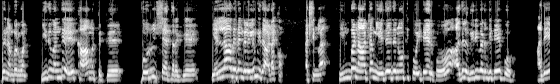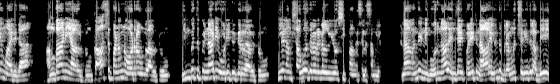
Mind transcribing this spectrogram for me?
இது நம்பர் ஒன் இது வந்து காமத்துக்கு பொருள் சேர்த்தறக்கு எல்லா விதங்களிலும் இது அடக்கம். ஆச்சுங்களா? இன்ப நாட்டம் எது எது நோக்கி போயிட்டே இருக்கோ அதுல விரிவடைஞ்சிட்டே போகும். அதே மாதிரிதான் அம்பானி ஆகட்டும் காசு பணம்னு ஓடுறவங்களாகட்டும் இன்பத்து பின்னாடி ஓடிட்டு இருக்கிறதாகட்டும் இல்ல நம் சகோதரர்கள் யோசிப்பாங்க சில சமயம். நான் வந்து இன்னைக்கு ஒரு நாள் என்ஜாய் பண்ணிட்டு நாளையில இருந்து பிரம்மச்சரியத்துல அப்படியே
